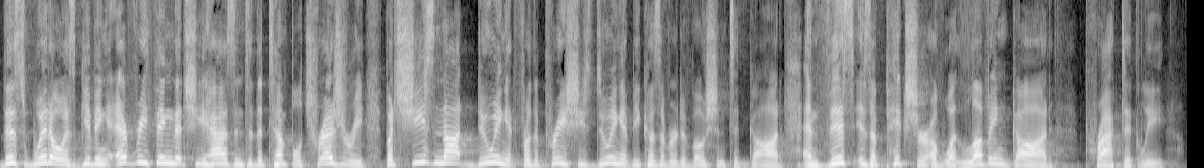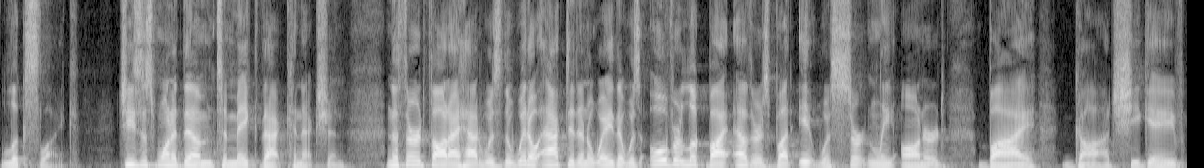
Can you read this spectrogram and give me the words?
This widow is giving everything that she has into the temple treasury, but she's not doing it for the priest. She's doing it because of her devotion to God. And this is a picture of what loving God practically looks like. Jesus wanted them to make that connection. And the third thought I had was the widow acted in a way that was overlooked by others, but it was certainly honored by God. She gave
